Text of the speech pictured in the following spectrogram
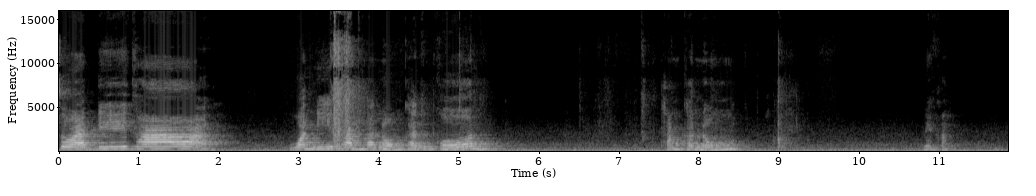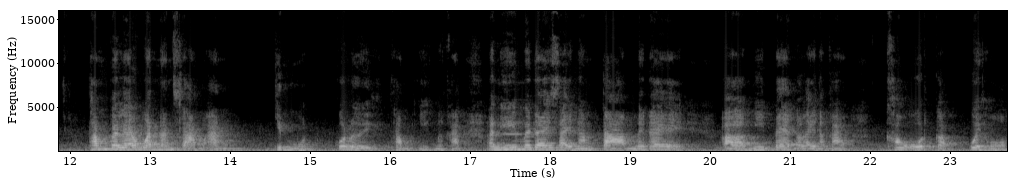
สวัสดีค่ะ วันนี้ทำขนมค่ะทุกคนทำขนม นี่ค่ะทำไปแล้ววันนั้นสามอันกินหมดก็เลยทำอีกนะคะ อันนี้ไม่ได้ใส่น้ำตาลไม่ได้มีแป้งอะไรนะคะข้าวโอ๊ตกับกล้วยหอม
